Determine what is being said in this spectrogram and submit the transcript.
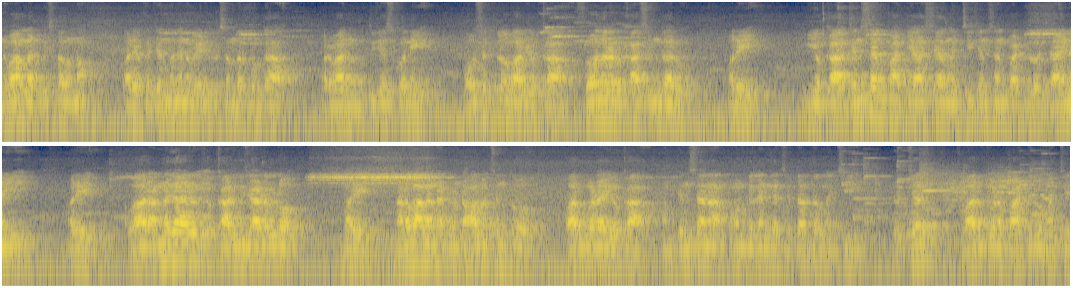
నివాళులు అర్పిస్తూ ఉన్నాం. వారి యొక్క జన్మదిన వేడుకల సందర్భంగా మరి వారిని గుర్తు చేసుకొని భవిష్యత్తులో వారి యొక్క సోదరుడు కాసిం గారు మరి ఈ యొక్క జనసేన పార్టీ ఆశయాలను ఇచ్చి జనసేన పార్టీలో జాయిన్ అయ్యి మరి వారి అన్నగారు యొక్క అడుగుజాడల్లో మరి నడవాలన్నటువంటి ఆలోచనతో వారు కూడా ఈ యొక్క మన జనసేన పవన్ కళ్యాణ్ గారి సిద్ధాంతాలను ఇచ్చి వచ్చారు. వారు కూడా పార్టీలో మంచి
